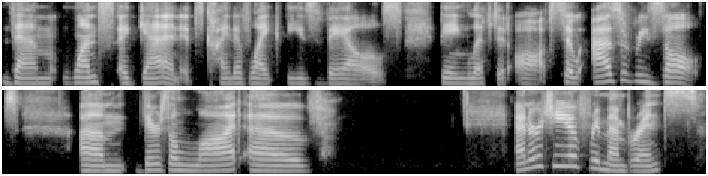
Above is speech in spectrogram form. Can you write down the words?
them once again. It's kind of like these veils being lifted off. So, as a result, um, there's a lot of energy of remembrance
